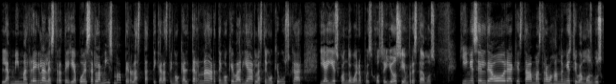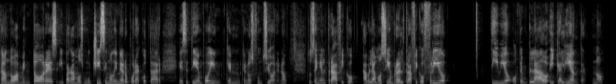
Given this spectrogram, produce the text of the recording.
Las mismas reglas, la estrategia puede ser la misma, pero las tácticas las tengo que alternar, tengo que variar, las tengo que buscar. Y ahí es cuando, bueno, pues José y yo siempre estamos. ¿Quién es el de ahora que está más trabajando en esto? Y vamos buscando a mentores y pagamos muchísimo dinero por acotar ese tiempo y que, nos funcione, ¿no? Entonces en el tráfico hablamos siempre del tráfico frío tibio o templado y caliente, ¿no?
